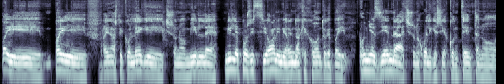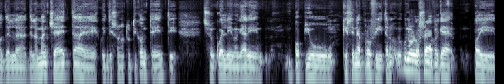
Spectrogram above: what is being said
poi, poi, fra i nostri colleghi ci sono mille, mille, posizioni, mi rendo anche conto che poi ogni azienda ci sono quelli che si accontentano del, della mancetta e quindi sono tutti contenti, ci sono quelli magari un po' più che se ne approfittano, non lo so perché poi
